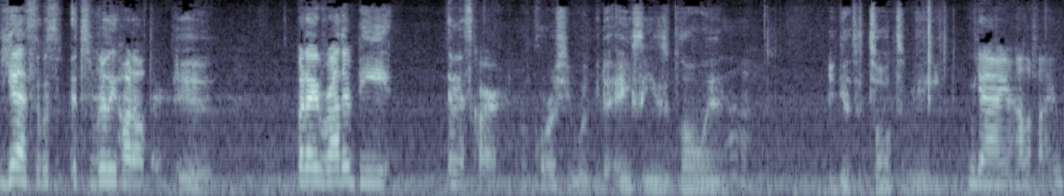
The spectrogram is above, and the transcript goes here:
Yes, it was. It's really hot out there, Yeah. but I'd rather be in this car. Of course you would be. The AC's blowing. Yeah. You get to talk to me. Yeah, you're hella fine.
